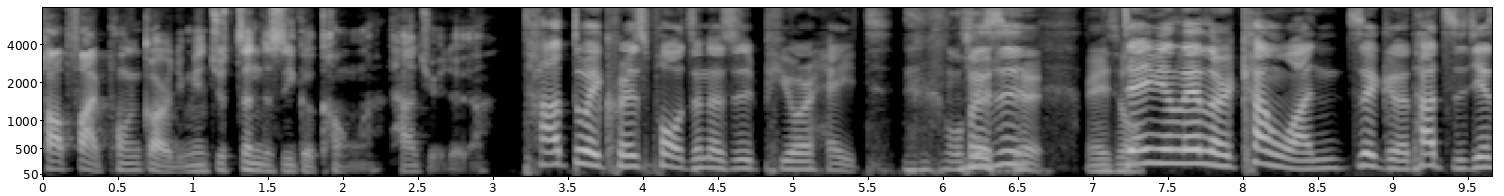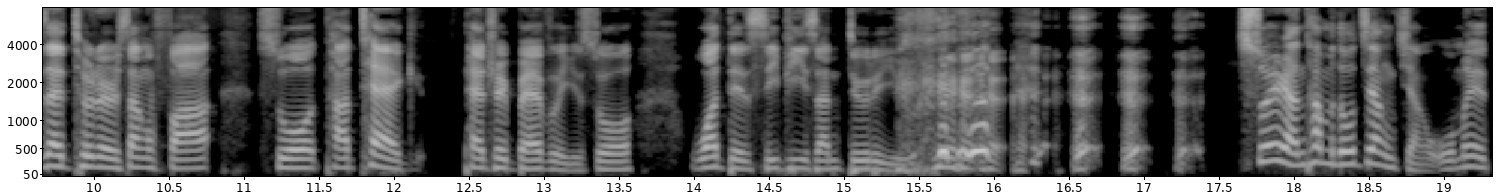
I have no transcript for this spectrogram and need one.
top five point guard 里面就真的是一个空啊，他觉得啊，他对 Chris Paul 真的是 pure hate，就是没错。Damian Lillard 看完这个，他直接在 Twitter 上发说，他 tag Patrick Beverly 说。What did CP 三 do to you？虽然他们都这样讲，我们也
